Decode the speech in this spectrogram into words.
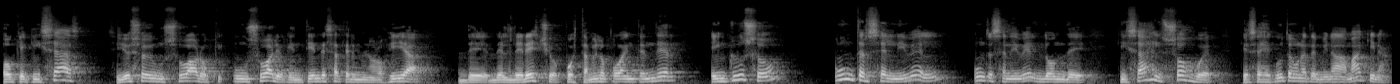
o que quizás, si yo soy un usuario, que entiende esa terminología del derecho, pues también lo pueda entender, e incluso un tercer nivel, un tercer nivel donde quizás el software que se ejecuta en una determinada máquina,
